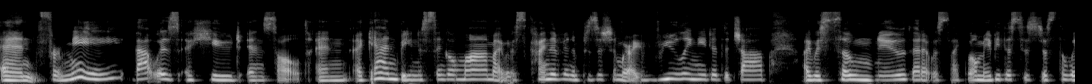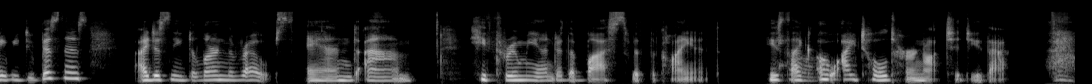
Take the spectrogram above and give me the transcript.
And for me, that was a huge insult. And again, being a single mom, I was kind of in a position where I really needed the job. I was so new that it was like, well, maybe this is just the way we do business. I just need to learn the ropes. And um, he threw me under the bus with the client. He's like, oh, I told her not to do that.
